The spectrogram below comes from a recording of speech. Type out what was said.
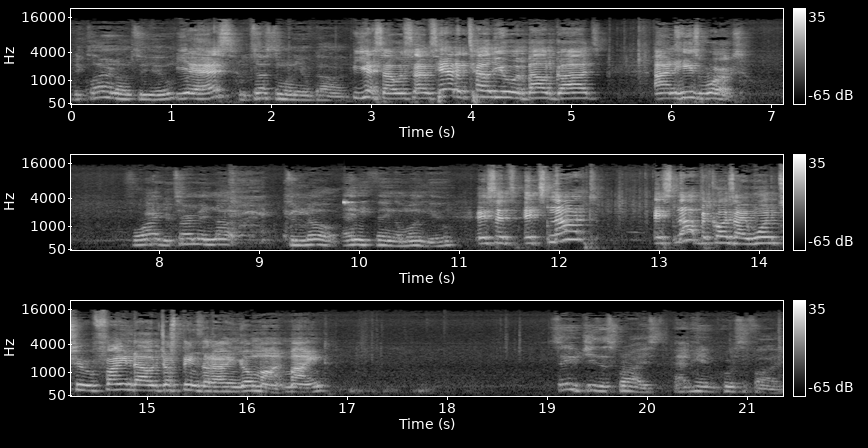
declaring unto you Yes, the testimony of God. yes, I was, I was here to tell you about God's and His works. For I determined not to know anything among you, It says, it's not, it's not because I want to find out just things that are in your mind. save Jesus Christ and Him crucified.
